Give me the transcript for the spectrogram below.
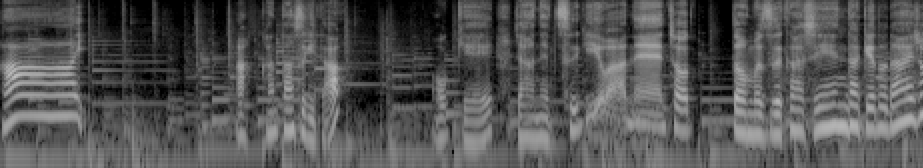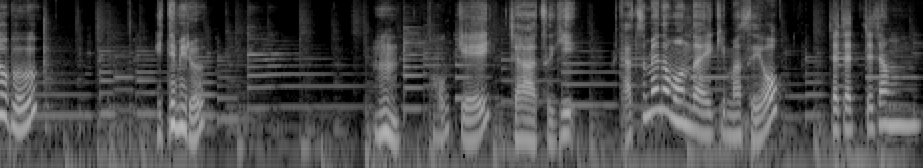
ーいあ簡単すぎた ?OK じゃあね次はねちょっと難しいんだけど大丈夫行ってみるうん OK じゃあ次2つ目の問題いきますよじゃじゃじゃじゃん。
